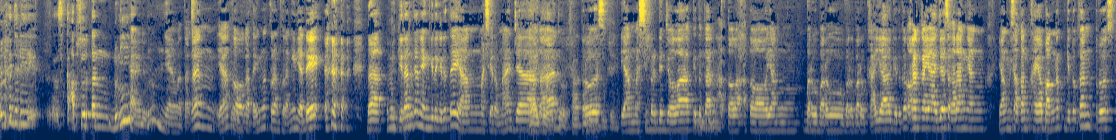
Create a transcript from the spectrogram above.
ini kan jadi keabsurdan dunia ini bro. Hmm, ya kan ya kalau kata Ing mah kurang-kurangin ya dek. Nah kemungkinan kan yang gitu-gitu teh yang masih remaja Ah, itu, kan? itu. Terus mungkin. yang masih bergejolak gitu kan atau atau yang baru-baru baru-baru kaya gitu kan. Orang kaya aja sekarang yang yang misalkan kaya banget gitu kan terus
